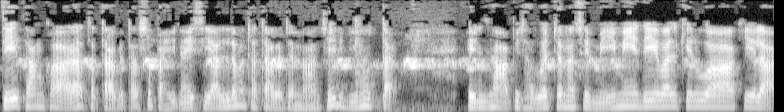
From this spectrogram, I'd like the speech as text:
තේ සංඛාරා තථාගතස්ස පහිනයි. සියල්ලම තථාගතයන් වහන්සේට විමුක්තයි. ඒ නිසා අපි සරුවච්චන්සේ මේ මේ දේවල් කෙරුවා කියලා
